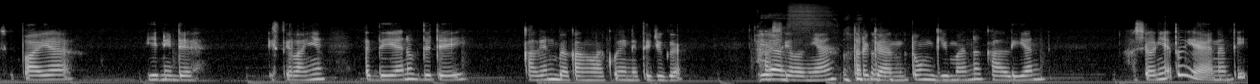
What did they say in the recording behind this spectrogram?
supaya ini deh istilahnya at the end of the day kalian bakal ngelakuin itu juga Yes. hasilnya tergantung gimana kalian hasilnya itu ya nanti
